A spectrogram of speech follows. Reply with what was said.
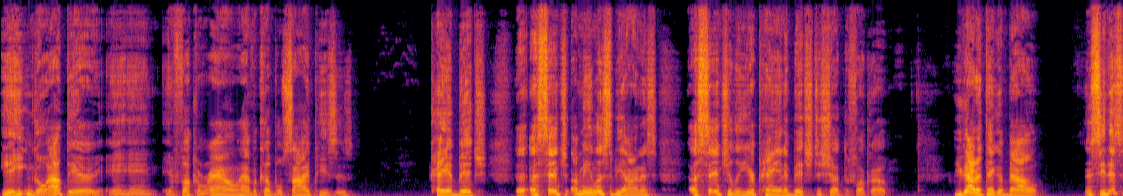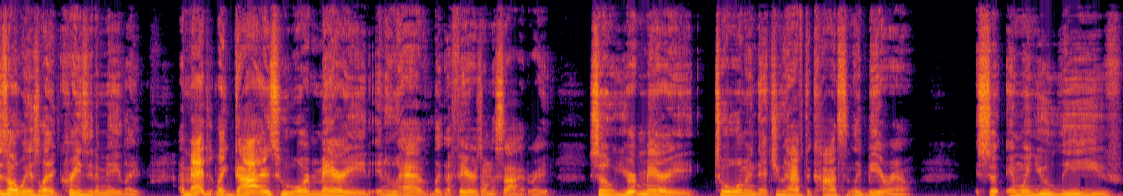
Yeah, he can go out there and, and, and fuck around, have a couple side pieces, pay a bitch. Essentially, I mean, let's be honest essentially you're paying a bitch to shut the fuck up. You got to think about and see this is always like crazy to me like imagine like guys who are married and who have like affairs on the side, right? So you're married to a woman that you have to constantly be around. So and when you leave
